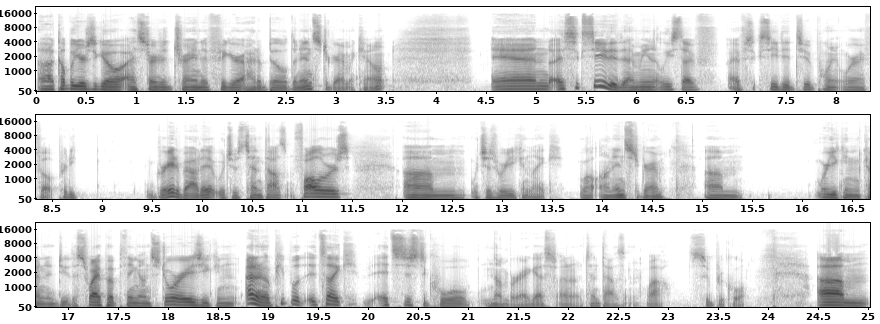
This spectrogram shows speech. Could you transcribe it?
Uh, a couple years ago, I started trying to figure out how to build an Instagram account, and I succeeded. I mean, at least I've I've succeeded to a point where I felt pretty great about it, which was 10,000 followers, um, which is where you can like, well, on Instagram, um, where you can kind of do the swipe up thing on stories. You can, I don't know, people, it's like, it's just a cool number, I guess. I don't know, 10,000. Wow. Super cool. Um,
